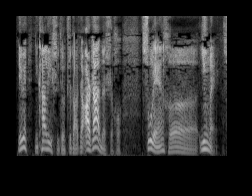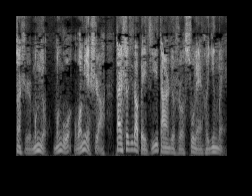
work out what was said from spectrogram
因为你看历史就知道，在二战的时候，苏联和英美算是盟友盟国，我们也是啊。但涉及到北极，当然就是说苏联和英美。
